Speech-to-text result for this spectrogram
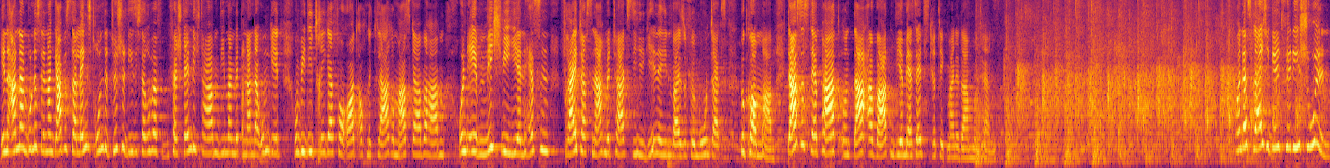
In anderen Bundesländern gab es da längst runde Tische, die sich darüber verständigt haben, wie man miteinander umgeht und wie die Träger vor Ort auch eine klare Maßgabe haben und eben nicht wie hier in Hessen freitags nachmittags die Hygienehinweise für montags bekommen haben. Das ist der Part, und da erwarten wir mehr Selbstkritik, meine Damen und Herren. Und das Gleiche gilt für die Schulen.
